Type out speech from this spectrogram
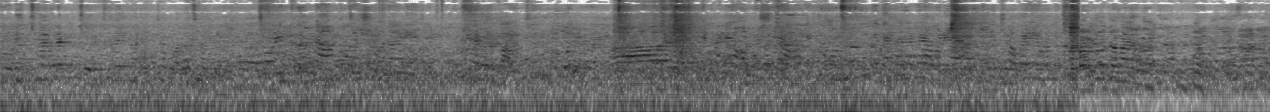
চরিত্র একটা চরিত্রের খানিকটা বলা যাবে চরিত্রের নাম হচ্ছে সোনালি যে খুবই একটা বাইচার রোল আর এখানে অবশ্যই আমাকে একটু অন্যরূপে দেখা যাবে আমার এই acting সবাই আমাকে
